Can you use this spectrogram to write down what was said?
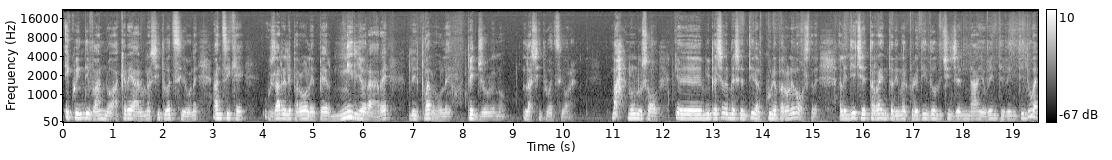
e quindi vanno a creare una situazione anziché usare le parole per migliorare, le parole peggiorano la situazione. Ma non lo so, mi piacerebbe sentire alcune parole vostre. Alle 10.30 di mercoledì 12 gennaio 2022,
